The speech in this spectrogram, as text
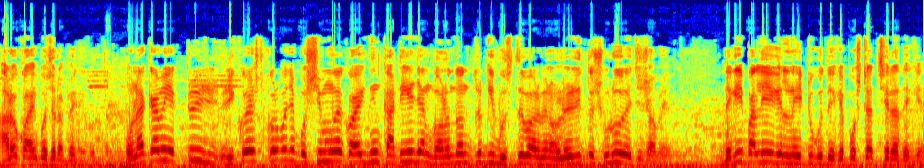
আরও কয়েক বছর অপেক্ষা করতে। ওনাকে আমি একটু রিকোয়েস্ট করব যে পশ্চিমবঙ্গে কয়েকদিন কাটিয়ে যান, গণতন্ত্র কি বুঝতে পারবেন? অলরেডি তো শুরু হয়েছে সবে। দেখেই পালিয়ে গেলেন এইটুকু দেখে, পোস্টার ছেঁড়া দেখে।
